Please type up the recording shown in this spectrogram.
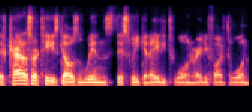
if carlos ortiz goes and wins this week at 80 to 1 or 85 to 1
